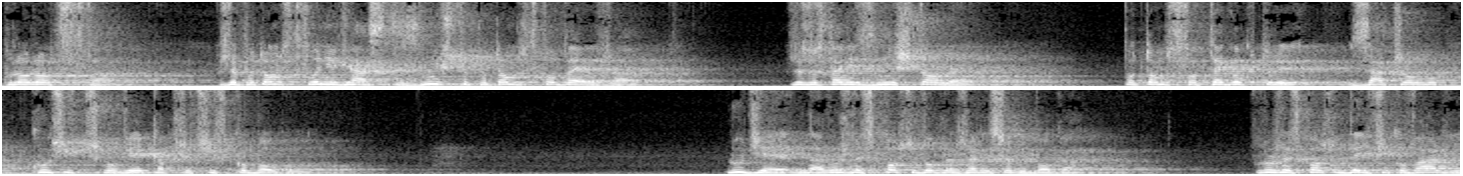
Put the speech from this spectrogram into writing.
proroctwa, że potomstwo niewiasty zniszczy potomstwo węża, że zostanie zniszczone potomstwo tego, który zaczął kusić człowieka przeciwko Bogu. Ludzie na różny sposób wyobrażali sobie Boga, w różny sposób deifikowali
